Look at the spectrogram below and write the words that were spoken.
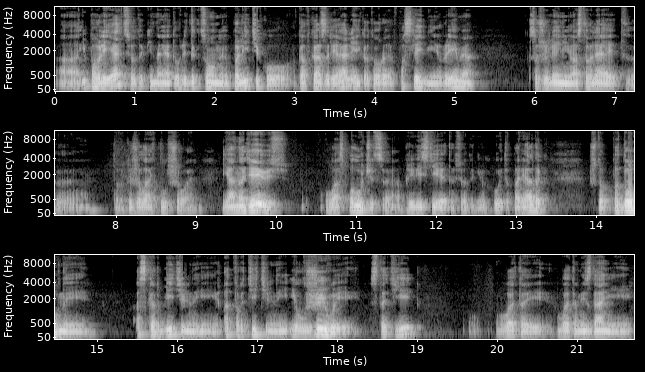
а, и повлиять все-таки на эту редакционную политику Кавказ Реалии, которая в последнее время, к сожалению, оставляет э, только желать лучшего. Я надеюсь, у вас получится привести это все-таки в какой-то порядок, чтобы подобные оскорбительные, отвратительные и лживые статьи в, этой, в этом издании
